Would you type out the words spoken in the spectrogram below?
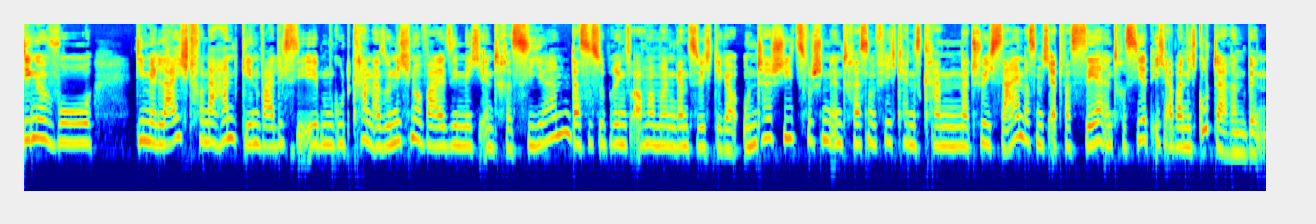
Dinge, wo die mir leicht von der Hand gehen, weil ich sie eben gut kann. Also nicht nur, weil sie mich interessieren. Das ist übrigens auch nochmal ein ganz wichtiger Unterschied zwischen Interessen und Fähigkeiten. Es kann natürlich sein, dass mich etwas sehr interessiert, ich aber nicht gut darin bin.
